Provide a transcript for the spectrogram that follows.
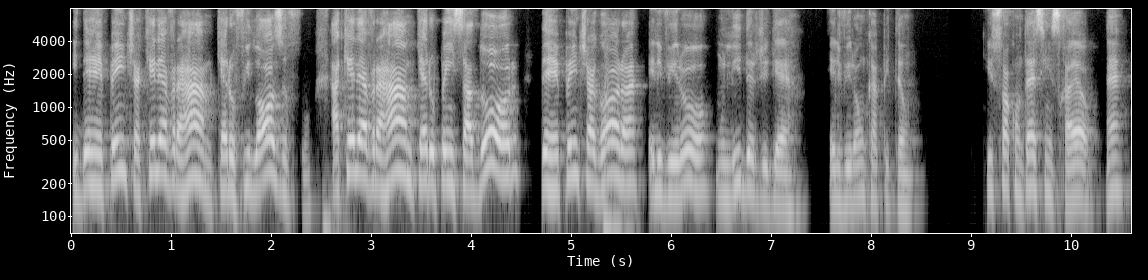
e de repente aquele Abraão que era o filósofo, aquele Abraão que era o pensador, de repente agora ele virou um líder de guerra, ele virou um capitão. Isso acontece em Israel, né?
